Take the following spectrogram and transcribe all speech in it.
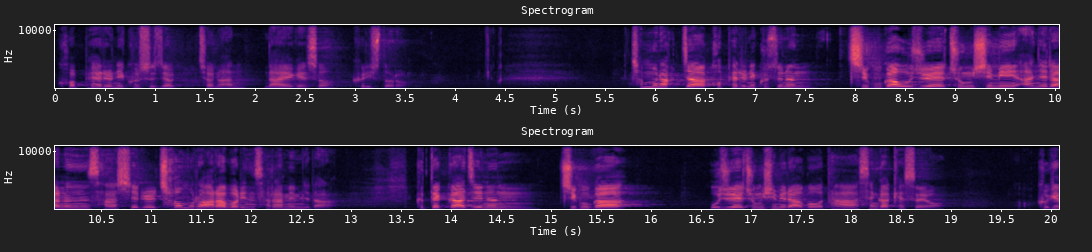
코페르니쿠스적 전환 나에게서 그리스도로 천문학자 코페르니쿠스는 지구가 우주의 중심이 아니라는 사실을 처음으로 알아버린 사람입니다. 그때까지는 지구가 우주의 중심이라고 다 생각했어요. 그게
